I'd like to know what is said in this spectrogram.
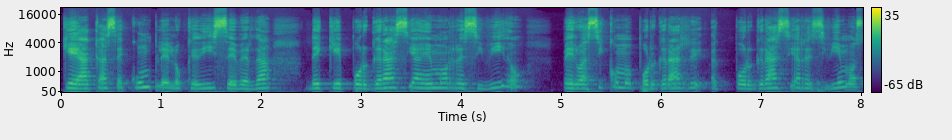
que acá se cumple lo que dice, ¿verdad? De que por gracia hemos recibido, pero así como por, gracia, por gracia recibimos,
